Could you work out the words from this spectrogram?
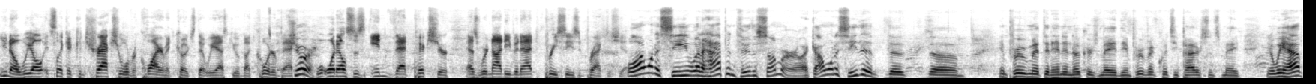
you know, we all it's like a contractual requirement, coach, that we ask you about quarterback. Sure. What else is in that picture as we're not even at preseason practice yet? Well, I want to see what happened through the summer. Like I want to see the the the improvement that Hendon Hooker's made, the improvement Quincy Patterson's made. You know, we have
